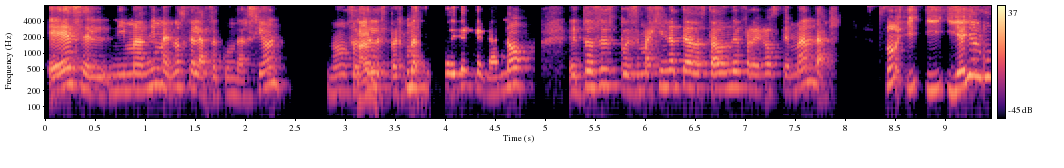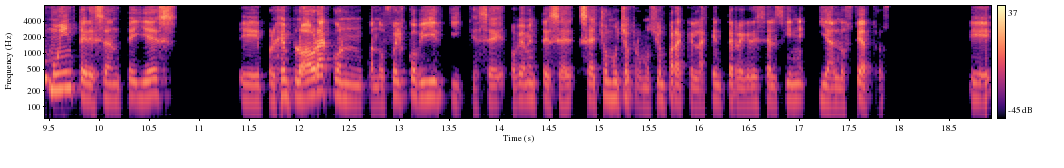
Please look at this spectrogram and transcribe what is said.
es el, ni más ni menos que la fecundación, ¿no? O sea, es el espermatozoide que ganó. Entonces, pues imagínate hasta dónde fregas te manda. No, y, y, hay algo muy interesante y es, eh, por ejemplo, ahora con cuando fue el COVID y que se, obviamente se, se, ha hecho mucha promoción para que la gente regrese al cine y a los teatros. Eh,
